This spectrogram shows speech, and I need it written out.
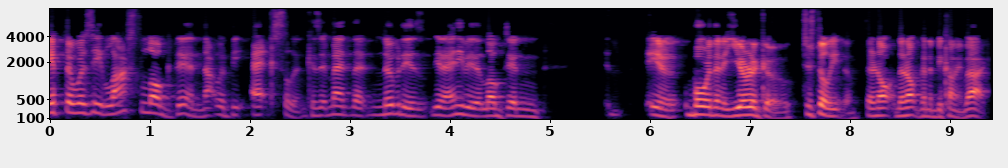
If there was a last logged in, that would be excellent because it meant that nobody is, you know, anybody that logged in, you know, more than a year ago, just delete them. They're not, they're not going to be coming back.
